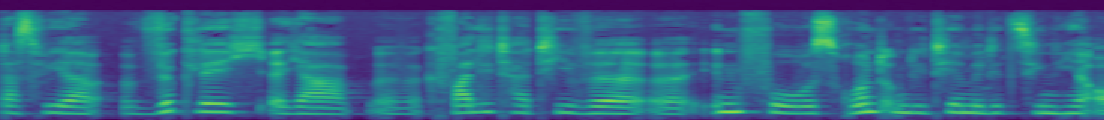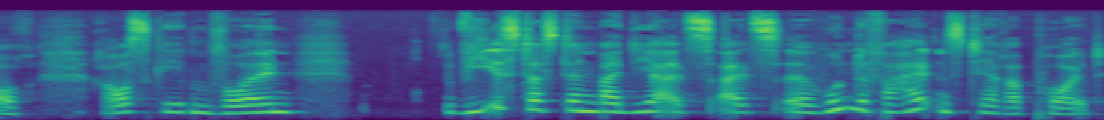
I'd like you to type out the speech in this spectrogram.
dass wir wirklich äh, ja äh, qualitative äh, Infos rund um die Tiermedizin hier auch rausgeben wollen. Wie ist das denn bei dir als, als äh, Hundeverhaltenstherapeut?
